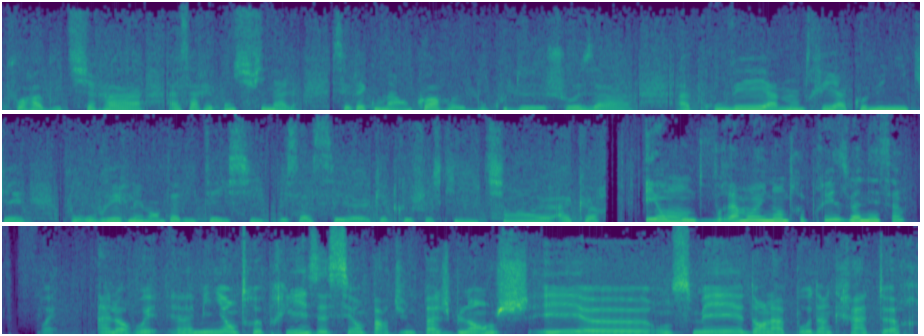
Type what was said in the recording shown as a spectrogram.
pouvoir aboutir à, sa réponse finale. C'est vrai qu'on a encore beaucoup de choses à, prouver, à montrer, à communiquer pour ouvrir les mentalités ici. Et ça, c'est quelque chose qui nous tient à cœur. Et on monte vraiment une entreprise? Vanessa? Oui. Alors oui, la mini-entreprise, c'est on part d'une page blanche et euh, on se met dans la peau d'un créateur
